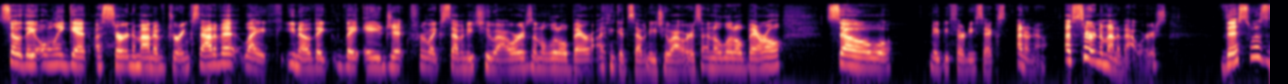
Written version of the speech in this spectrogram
So they only get a certain amount of drinks out of it. Like, you know, they they age it for like 72 hours in a little barrel. I think it's 72 hours in a little barrel. So maybe 36. I don't know. A certain amount of hours. This was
